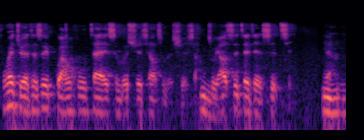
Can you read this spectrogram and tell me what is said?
不会觉得这是关乎在什么学校什么学校，嗯、主要是这件事情。嗯，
